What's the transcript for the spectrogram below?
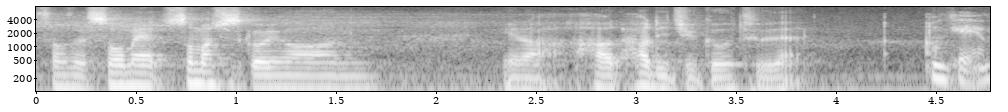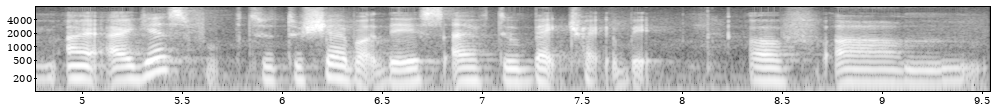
sounds like so much so much is going on. You know, how, how did you go through that? Okay, I, I guess f- to, to share about this, I have to backtrack a bit of um,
